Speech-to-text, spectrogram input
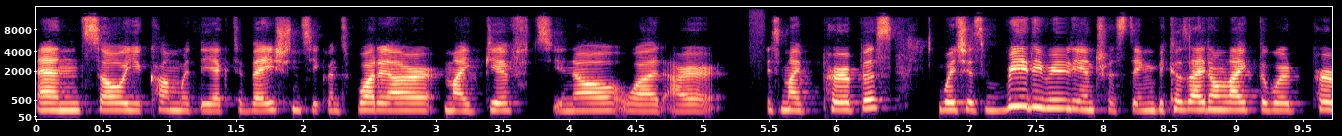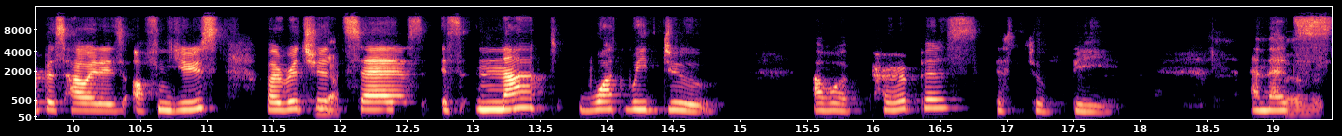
And so you come with the activation sequence. What are my gifts? You know, what are is my purpose, which is really, really interesting because I don't like the word purpose, how it is often used. But Richard yeah. says it's not what we do. Our purpose is to be. And that's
